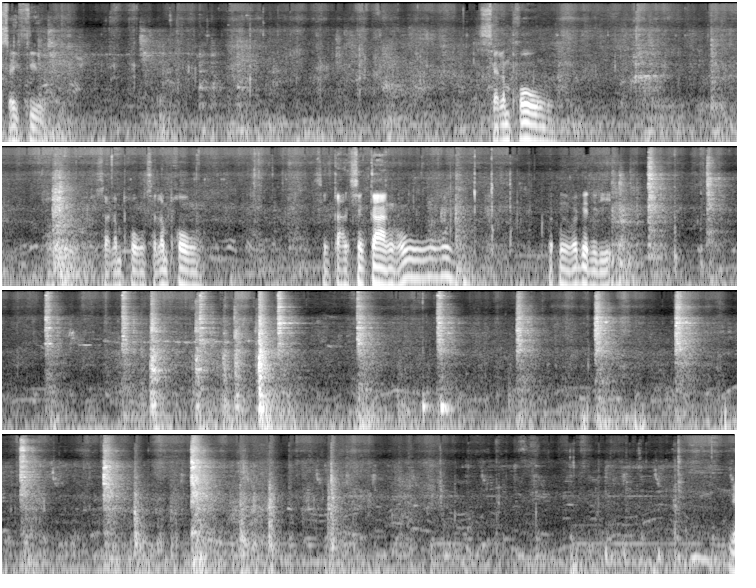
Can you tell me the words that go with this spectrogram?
ไซส์ฟิลใส่ลำโพงโอ้โหใส่ลำโพงใส่ลำโพง เสียงกลาง เสียงกลาง โอ้ยวัดมือวัดเด่นดี เว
